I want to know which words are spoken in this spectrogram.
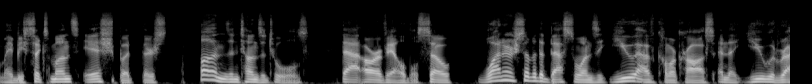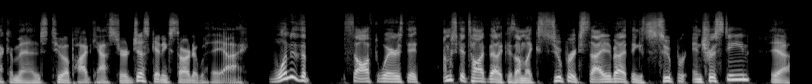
maybe six months ish, but there's tons and tons of tools that are available. So, what are some of the best ones that you have come across and that you would recommend to a podcaster just getting started with AI? One of the softwares that I'm just going to talk about it because I'm like super excited about it. I think it's super interesting. Yeah.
